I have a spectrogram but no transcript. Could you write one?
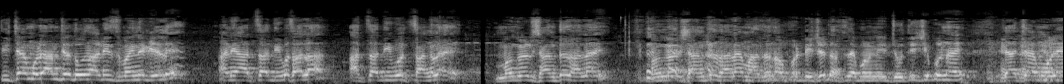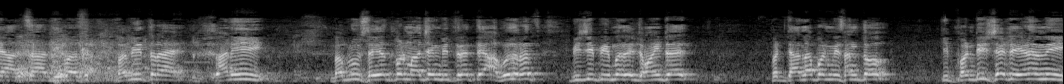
तिच्यामुळे आमचे दोन अडीच महिने गेले आणि आजचा दिवस आला. आजचा दिवस चांगला आहे. मंगळ शांत झालाय. मंगळ शांत झालाय. माझं नाव पंडित असल्यामुळे मी ज्योतिषी पण आहे. त्याच्यामुळे आजचा दिवस पवित्र आहे. आणि बबलू सय्यद पण माझे मित्र आहेत. ते अगोदरच बीजेपी मध्ये जॉईंट आहेत. पण त्यांना पण मी सांगतो की पंडित शेठ येण्यानी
